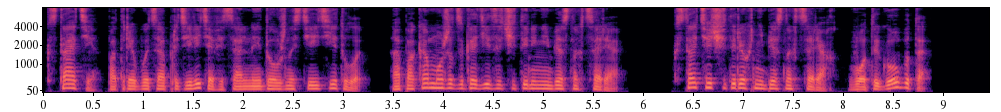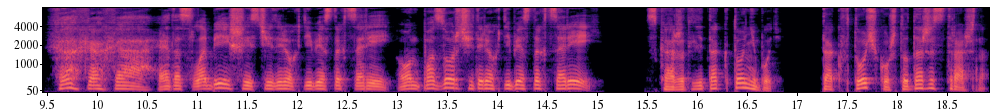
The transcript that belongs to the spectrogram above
Кстати, потребуется определить официальные должности и титулы, а пока может сгодиться 4 небесных царя. Кстати, о четырех небесных царях. Вот и Гобута. Ха-ха-ха, это слабейший из четырех небесных царей. Он позор четырех небесных царей. Скажет ли так кто-нибудь? Так в точку, что даже страшно.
